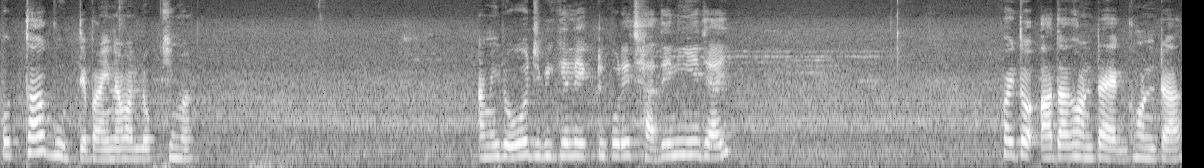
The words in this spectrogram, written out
কোথাও ঘুরতে পাই না আমার লক্ষ্মীমা। আমি রোজ বিকেলে একটু করে ছাদে নিয়ে যাই। হয়তো আধা ঘণ্টা, এক ঘণ্টা।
